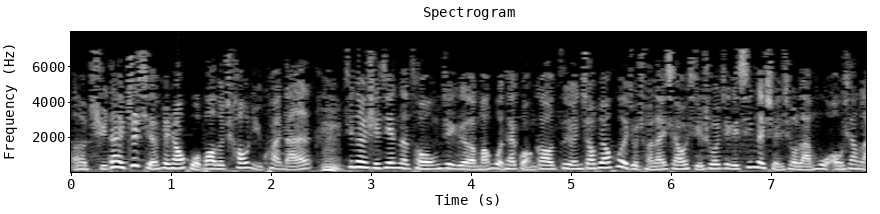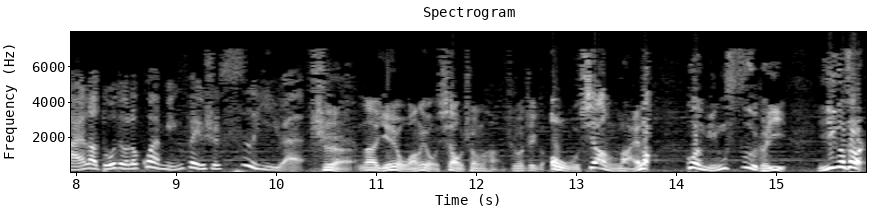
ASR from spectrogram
呃，取代之前非常火爆的超女快男。嗯这段时间呢，从这个芒果台广告资源招标会就传来消息，说这个新的选秀栏目《偶像来了》夺得了冠名费是四亿元。是，那也有网友笑称哈，说这个偶像来了，冠名四个亿，一个字儿，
